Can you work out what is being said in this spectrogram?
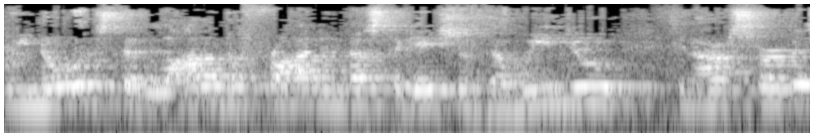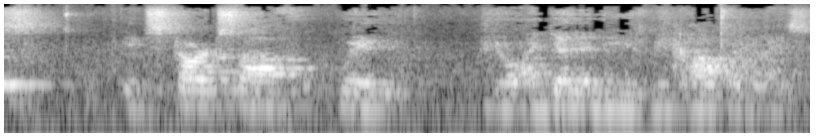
We noticed that a lot of the fraud investigations that we do in our service, it starts off with your identity is being compromised.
